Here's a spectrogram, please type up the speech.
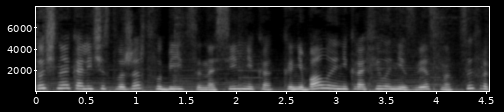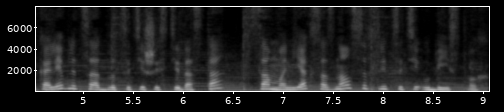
Точное количество жертв убийцы, насильника, каннибала и некрофила неизвестно, цифра колеблется от 26 до 100, сам маньяк сознался в 30 убийствах.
